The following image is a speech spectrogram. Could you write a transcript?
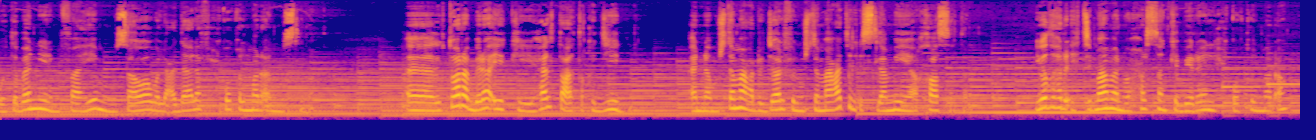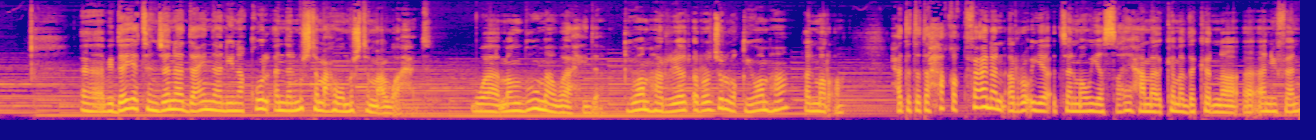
وتبني مفاهيم المساواة والعدالة في حقوق المرأة المسلمة آه، دكتورة برأيك هل تعتقدين أن مجتمع الرجال في المجتمعات الإسلامية خاصة يظهر اهتماما وحرصا كبيرين لحقوق المرأة؟ آه، بداية جنى دعينا لنقول أن المجتمع هو مجتمع واحد ومنظومة واحدة قوامها الرجل وقوامها المرأة حتى تتحقق فعلا الرؤية التنموية الصحيحة كما ذكرنا آنفا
